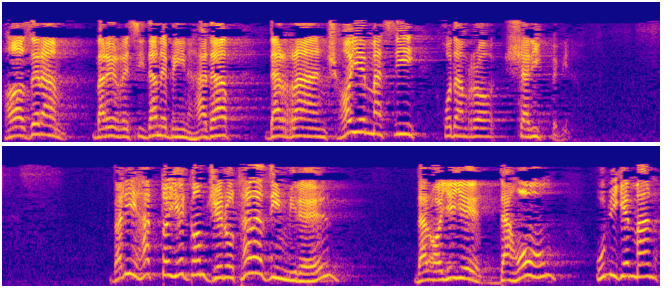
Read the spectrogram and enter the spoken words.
حاضرم برای رسیدن به این هدف در رنج های مسیح خودم را شریک ببینم. ولی حتی یک گام جلوتر از این میره در آیه دهم او میگه من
